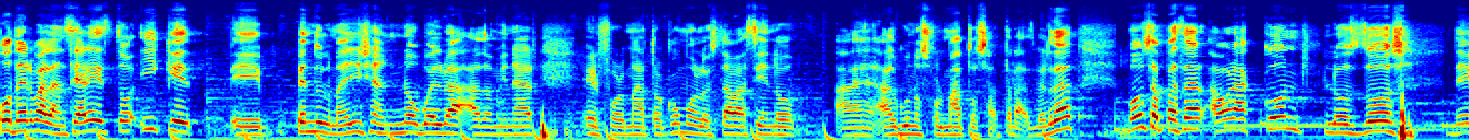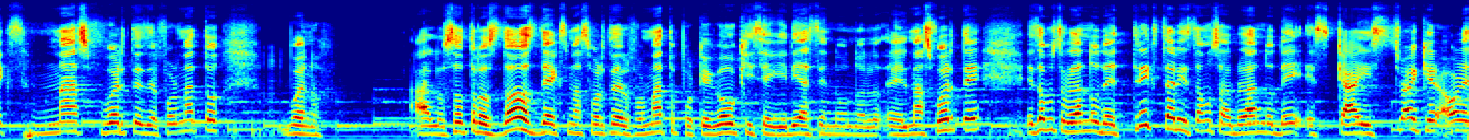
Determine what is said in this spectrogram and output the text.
poder balancear esto y que eh, Pendulum Magician no vuelva a dominar el formato como lo estaba haciendo a algunos formatos atrás, ¿verdad? Vamos a pasar ahora con los dos decks más fuertes del formato. Bueno, a los otros dos decks más fuertes del formato porque Goki seguiría siendo uno, el más fuerte. Estamos hablando de Trickstar y estamos hablando de Sky Striker. Ahora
